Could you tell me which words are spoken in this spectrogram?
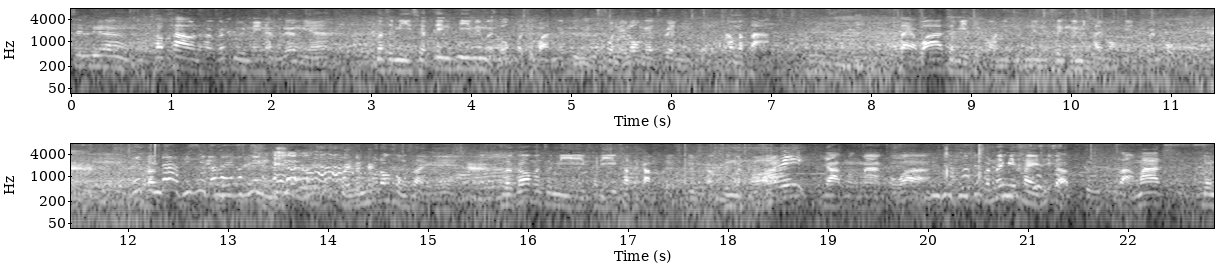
เส้นเรื่องคร่าวๆนะครับก็คือในหนังเรื่องเนี้ย มันจะมีเซตติ้งที่ไม่เหมือนโลกปัจจุบันก็คือทุกคนในโลกเนี้ยจะเป็นอมตะ แต่ว่าจะมีจุดอ่อนในจุดหนึ่งซึ่งไม่มีใครมองเห็นยกเป็นผมเฮ้ยคุณได้พิสิทธิ์อะไรครับเนี่ยผมเป็นผู้ต้องสงสัยไงแล้วก็มันจะมีคดีฆาตกรรมเกิดขึ้นครับซึ่งมันยากมากๆ เพราะว่า มันไม่มีใครที่แบบสามารถโดน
